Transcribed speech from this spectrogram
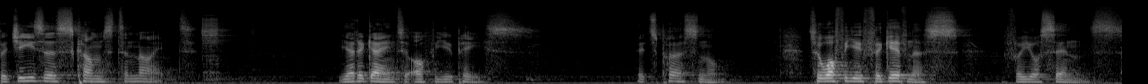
But Jesus comes tonight, yet again, to offer you peace. It's personal. To offer you forgiveness for your sins.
